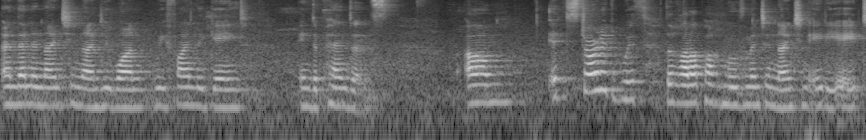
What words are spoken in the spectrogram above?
and then in 1991 we finally gained independence. Um, it started with the Gharabagh movement in 1988,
